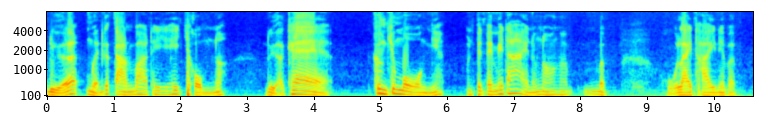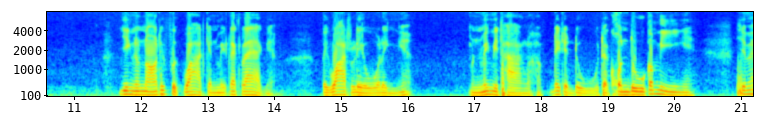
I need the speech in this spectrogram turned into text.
เหลือเหมือนกับการวาดให้ให้ชมเนาะเหลือแค่ครึ่งชั่วโมงเงี้ยมันเป็นไปไม่ได้น้องๆครับ แบบโหลายไทยเนี่ยแบบ ยิ่งน้องๆที่ฝึกวาดกันแรก ๆ เนี่ย ไปวาดเร็วอะไรเงี้ยมันไม่มีทางหรอกครับ ได้แต่ดู แต่คนดูก็มีไงใช่ไหม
